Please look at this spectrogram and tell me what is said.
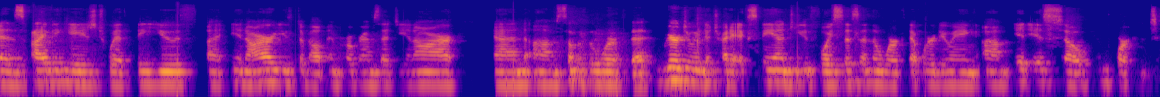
as I've engaged with the youth uh, in our youth development programs at DNR and um, some of the work that we're doing to try to expand youth voices and the work that we're doing, um, it is so important.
